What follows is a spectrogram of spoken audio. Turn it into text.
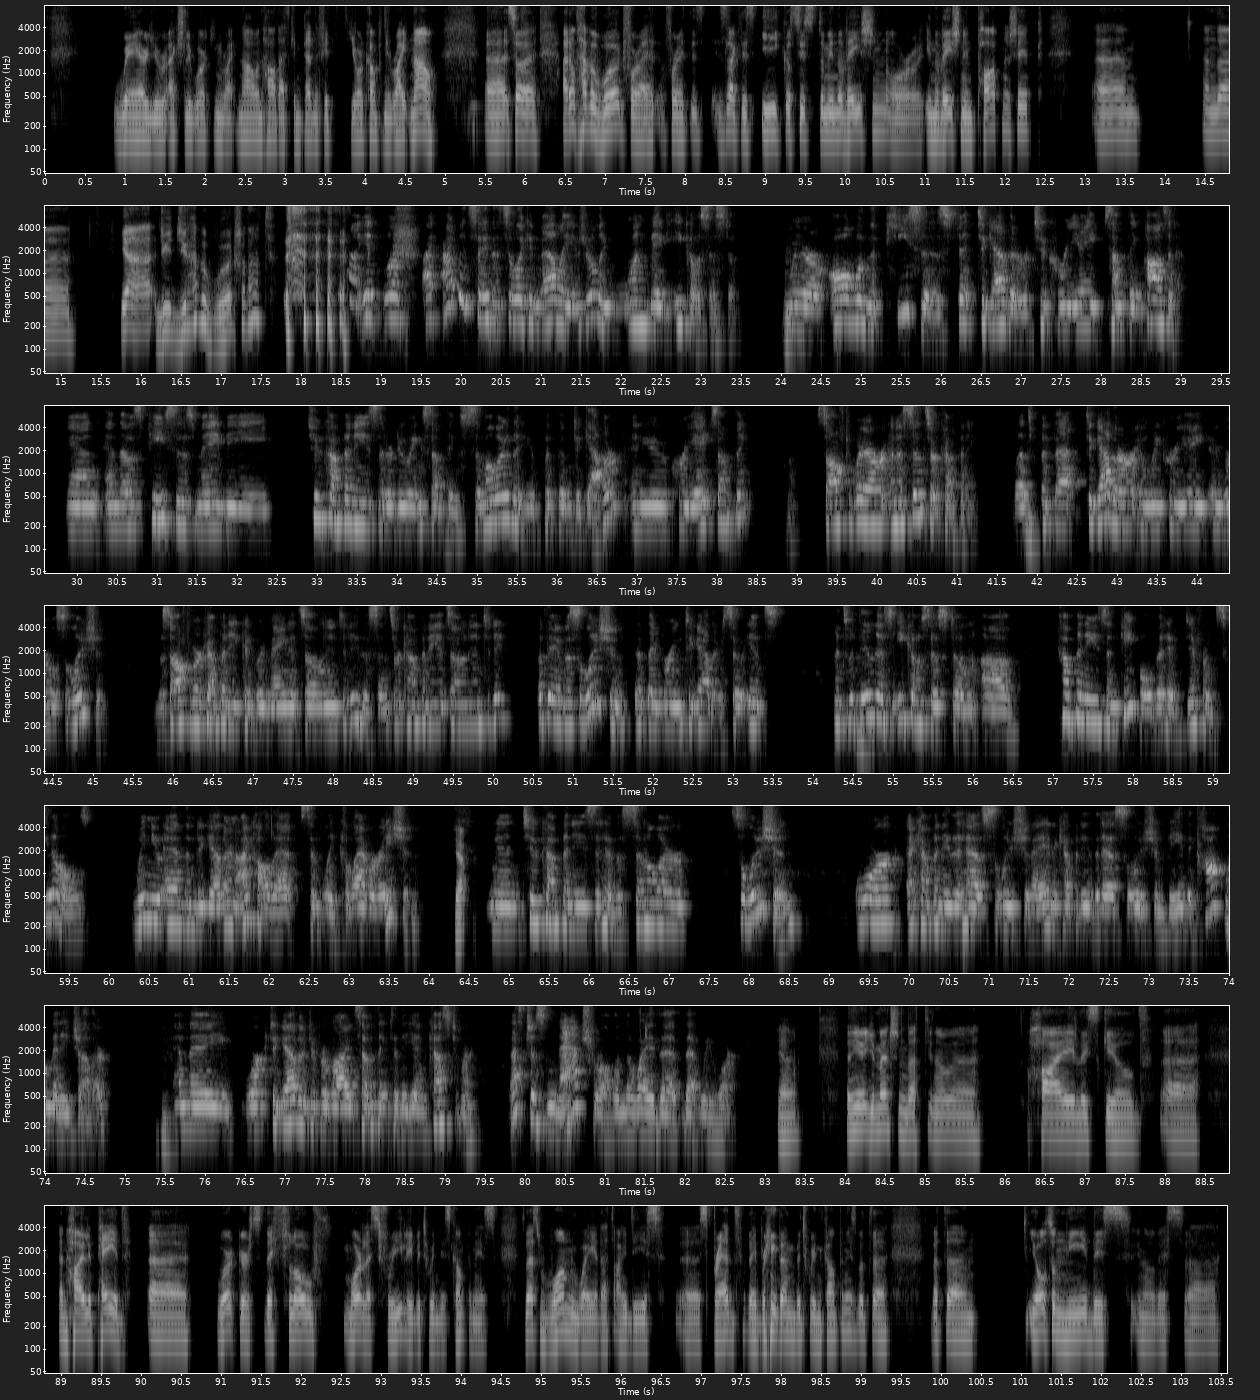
where you're actually working right now and how that can benefit your company right now. Mm-hmm. Uh, so I don't have a word for it. For it, it's, it's like this ecosystem innovation or innovation in partnership, um, and uh, yeah, do, do you have a word for that? it, well, I, I would say that Silicon Valley is really one big ecosystem. Mm-hmm. where all of the pieces fit together to create something positive. And, and those pieces may be two companies that are doing something similar that you put them together and you create something software and a sensor company let's mm. put that together and we create a real solution the software company could remain its own entity the sensor company its own entity but they have a solution that they bring together so it's it's within this ecosystem of companies and people that have different skills. When you add them together, and I call that simply collaboration. Yeah. When two companies that have a similar solution, or a company that has solution A and a company that has solution B that complement each other, mm-hmm. and they work together to provide something to the end customer. That's just natural in the way that that we work. Yeah. And you, you mentioned that you know uh, highly skilled uh, and highly paid uh, workers they flow more or less freely between these companies. So that's one way that ideas uh, spread. They bring them between companies, but uh, but um, you also need this you know this uh,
